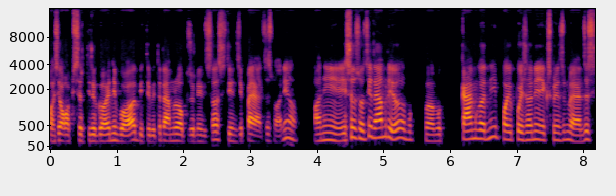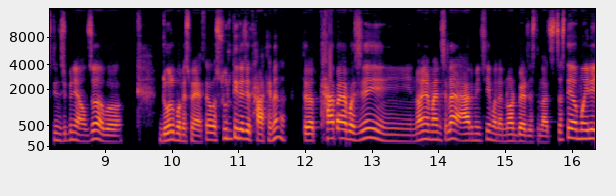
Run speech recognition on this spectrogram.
पछि अफिसरतिर गयो नि भयो। भित्रभित्र राम्रो अपर्च्युनिटी छ। सिटिजनसिप पाइहाल्छस् भन्यो। अनि यसो सोचेँ राम्रै हो। अब काम गर्ने पैसा पनि एक्सपिरियन्स पनि भइहाल्छ। सिटिजनसिप पनि आउँछ। अब डोल बोनसमा आएको थियो। अब सुरुतिर चाहिँ थाहा थिएन। तर थाहा पाएपछि चाहिँ नयाँ मान्छेलाई आर्मी चाहिँ मलाई नट ब्याड जस्तो लाग्छ। जस्तै अब मैले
